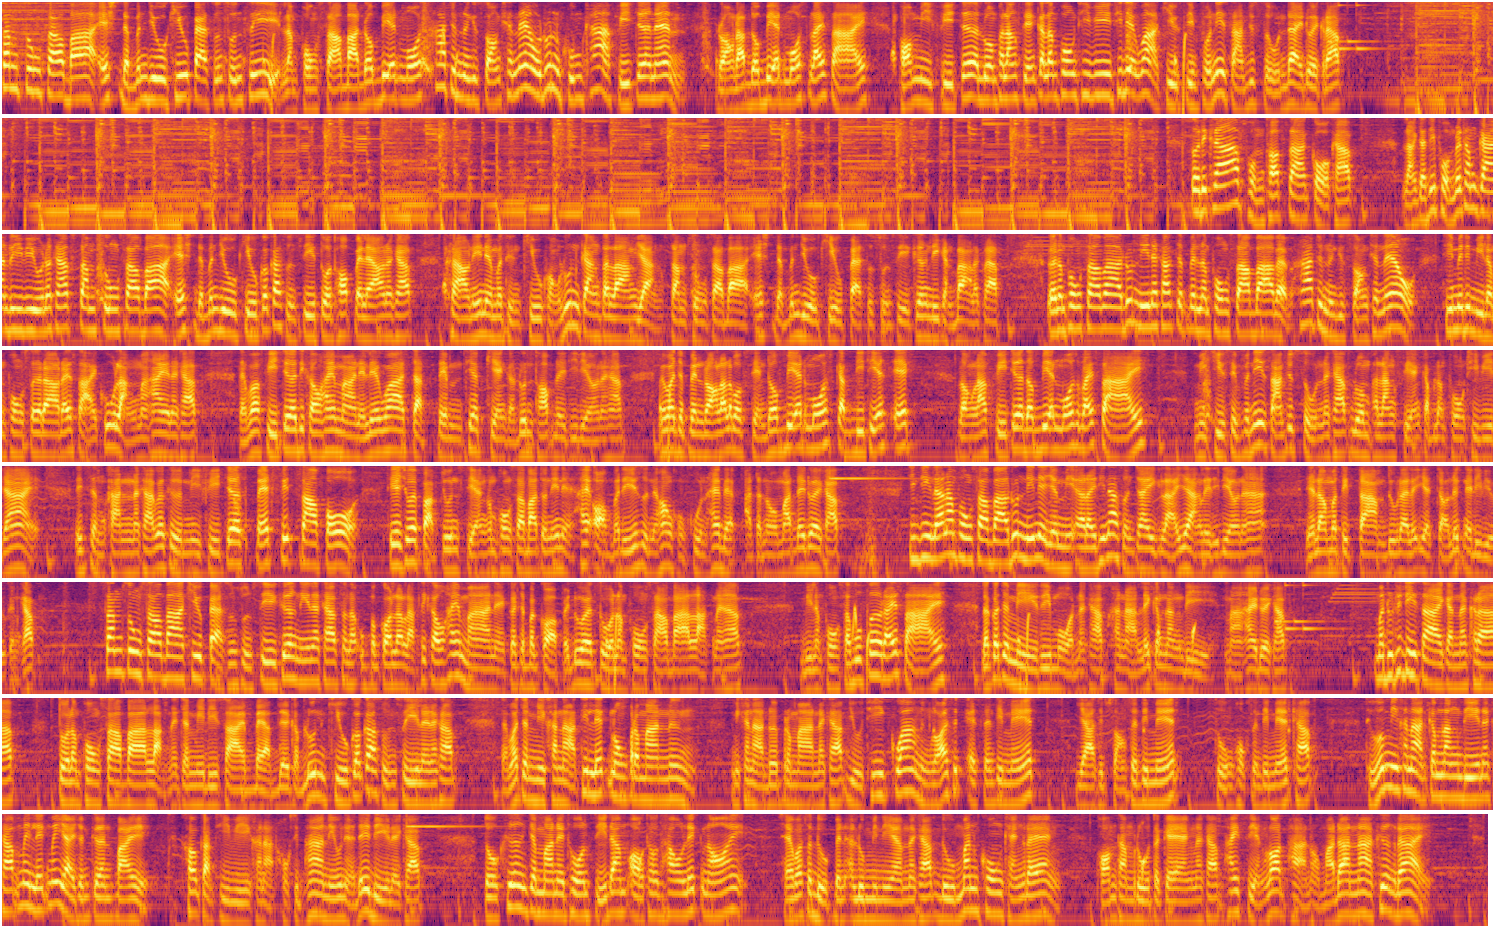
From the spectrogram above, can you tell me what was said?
Samsung Soundbar HWQ800C ลำโพง Soundbar Dolby Atmos 5.1.2 Channel รุ่นคุ้มค่าฟีเจอร์แน่น รองรับ Dolby Atmos ไร้สาย พร้อมมีฟีเจอร์รวมพลังเสียงกับลำโพงทีวีที่เรียกว่า Q Symphony 3.0 ได้ด้วยครับสวัสดีครับ ผมท็อปซาโกครับ หลังจากที่ผมได้ทำการรีวิวนะครับ Samsung Soundbar HWQ 990C ตัวท็อปไปแล้วนะครับ คราวนี้เนี่ยมาถึงคิวของรุ่นกลางตารางอย่าง Samsung Soundbar HWQ 800C เครื่องนี้กันบ้างแล้วครับ โดยลำโพง Soundbar รุ่นนี้นะครับจะเป็นลำโพง Soundbar แบบ 5.1.2 Channel ที่ไม่ได้มีลำโพงเซอร์ราวไร้สายคู่หลังมาให้นะครับแต่ว่าฟีเจอร์ที่เขาให้มาเนี่ยเรียกว่าจัดเต็มเทียบเคียงกับรุ่นท็อปเลยทีเดียวนะครับไม่ว่าจะเป็นรองรับระบบเสียง Dolby Atmos กับ DTS:X รองรับฟีเจอร์ Dolby Atmos ไร้สาย มี Q Symphony 3.0 นะครับ รวมพลังเสียงกับลำโพงทีวีได้และที่สำคัญนะครับ ก็คือมีฟีเจอร์ Space Fit Sound Pro ที่จะช่วยปรับจูนเสียงลำโพงซาบาตัวนี้เนี่ยให้ออกมาดีที่สุดในห้องของคุณให้แบบอัตโนมัติได้ด้วยครับ จริง ๆ แล้วลำโพงซาบารุ่นนี้เนี่ยยังมีอะไรที่น่าสนใจอีกหลายอย่างเลยทีเดียวนะฮะ เดี๋ยวเรามาติดตามดูรายละเอียดเจาะลึกในรีวิวกันครับ Samsung Soundbar Q800C เครื่องนี้นะครับสำหรับอุปกรณ์หลักๆที่เขาให้มาเนี่ยก็จะประกอบไปด้วยตัวลำโพง Soundbar หลักนะครับ มีลำโพงซับวูเฟอร์ไร้สาย แล้วก็จะมีรีโมทนะครับขนาดเล็กกำลังดีมาให้ด้วยครับ มาดูที่ดีไซน์กันนะครับตัวลำโพงซาบาหลักเนี่ยจะมีดีไซน์แบบเดียวกับรุ่น Q ก็ 90C เลยนะครับ แต่ว่าจะมีขนาดที่เล็กลงประมาณหนึ่ง มีขนาดโดยประมาณนะครับ อยู่ที่กว้าง 111เซนติเมตรยาว 12เซนติเมตรสูง 6 เซนติเมตรครับ ถือว่ามีขนาดกำลังดีนะครับ ไม่เล็กไม่ใหญ่จนเกินไป เข้ากับทีวีขนาด 65 นิ้วเนี่ยได้ดีเลยครับ ตัวเครื่องจะมาในโทนสีดำออกเทาๆเล็กน้อย ช้วัสดุเป็นอลูมิเนียมนะครับดูมั่นคงแข็งแรง พร้อมทำรูตะแกรงนะครับให้เสียงลอดผ่านออกมาด้านหน้าเครื่องได้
